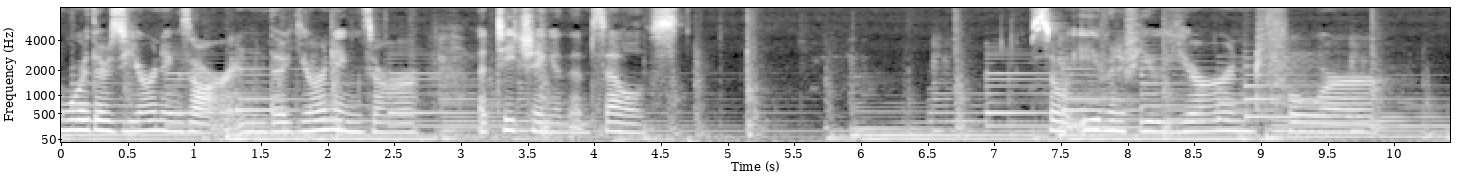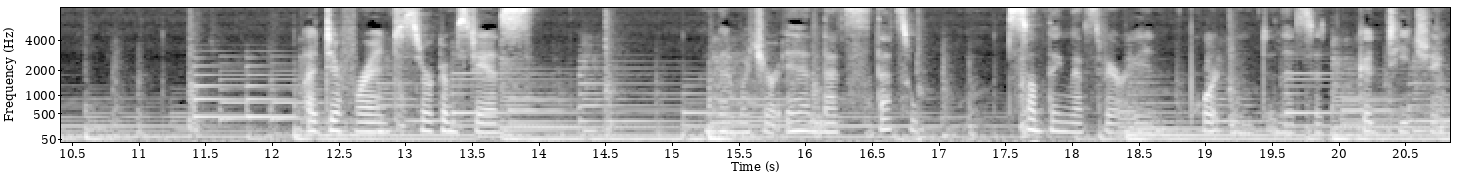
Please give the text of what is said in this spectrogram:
where those yearnings are, and the yearnings are a teaching in themselves. So even if you yearned for a different circumstance than what you're in, that's that's something that's very important and that's a good teaching.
